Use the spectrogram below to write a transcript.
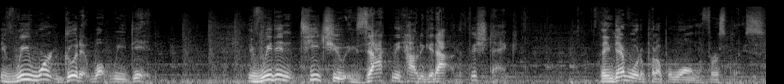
if we weren't good at what we did, if we didn't teach you exactly how to get out of the fish tank, they never would have put up a wall in the first place.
